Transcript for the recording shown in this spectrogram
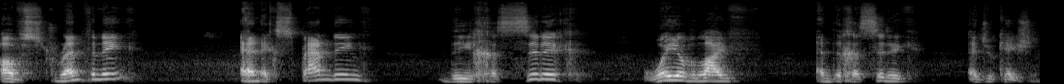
of strengthening and expanding the Hasidic way of life and the Hasidic education.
